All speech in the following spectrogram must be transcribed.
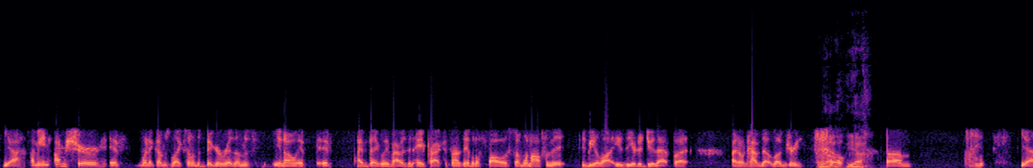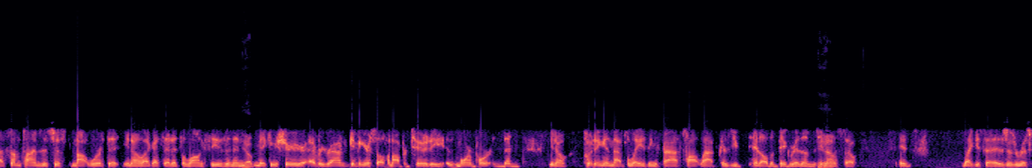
yeah, I mean, I'm sure if when it comes to like some of the bigger rhythms, you know, if if hypothetically if I was in a practice and I was able to follow someone off of it, it'd be a lot easier to do that. But I don't have that luxury, No, so yeah. um, yeah, sometimes it's just not worth it. You know, like I said, it's a long season, and Yep. making sure you're every round giving yourself an opportunity is more important than you know putting in that blazing fast hot lap because you hit all the big rhythms. You know, so it's like you said, it's just risk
